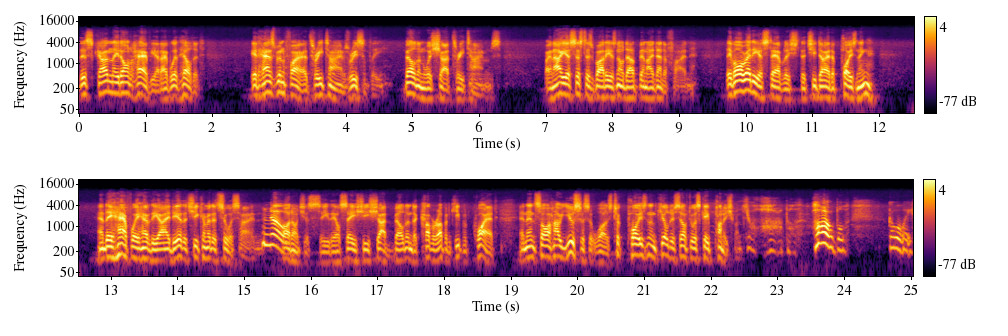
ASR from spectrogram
This gun they don't have yet. I've withheld it. It has been fired three times recently. Belden was shot three times. By now, your sister's body has no doubt been identified. They've already established that she died of poisoning, and they halfway have the idea that she committed suicide. No. Oh, don't you see? They'll say she shot Belden to cover up and keep it quiet, and then saw how useless it was, took poison, and killed herself to escape punishment. You're horrible. Horrible. Go away.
